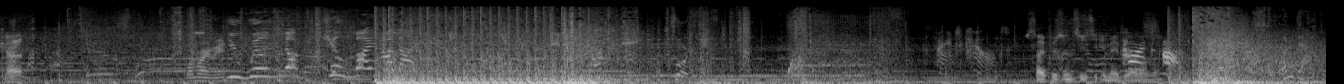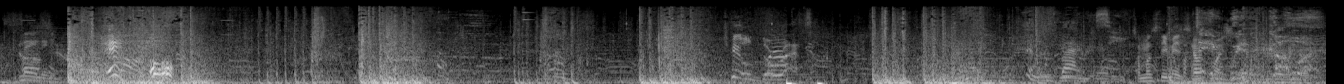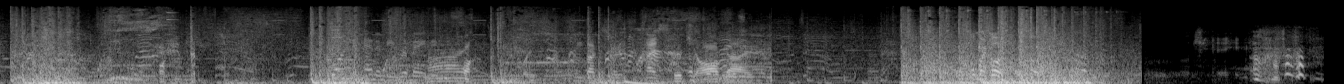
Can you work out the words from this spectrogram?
Cat. One more remaining. You will not kill my ally. Cypher's in CT, maybe. I don't know. One down. Remaining. Someone's teammate is coming to my team. One enemy remaining. Nice. Fuck. Back, nice. Good job, guys. Oh my god. Okay.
